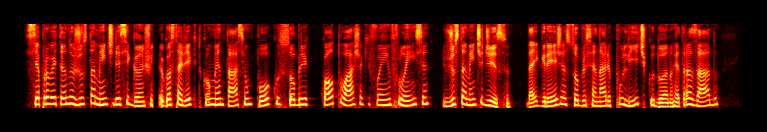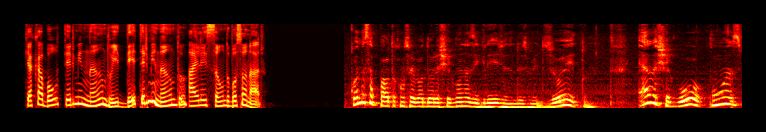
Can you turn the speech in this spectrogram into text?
Se aproveitando justamente desse gancho, eu gostaria que tu comentasse um pouco sobre qual tu acha que foi a influência justamente disso, da igreja sobre o cenário político do ano retrasado, que acabou terminando e determinando a eleição do Bolsonaro. Quando essa pauta conservadora chegou nas igrejas em 2018, ela chegou com as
